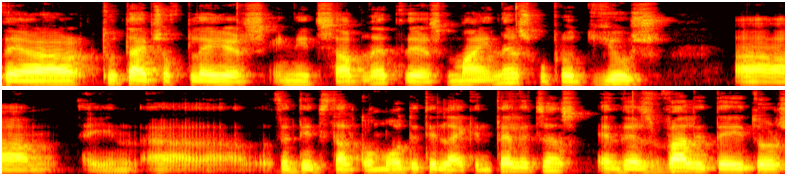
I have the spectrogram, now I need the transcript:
there are two types of players in each subnet. There's miners who produce um, in uh, the digital commodity like intelligence, and there's validators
